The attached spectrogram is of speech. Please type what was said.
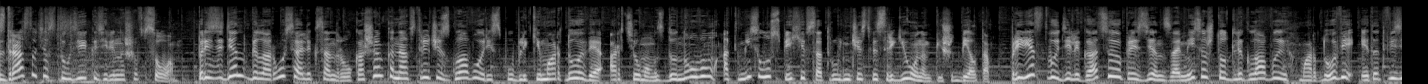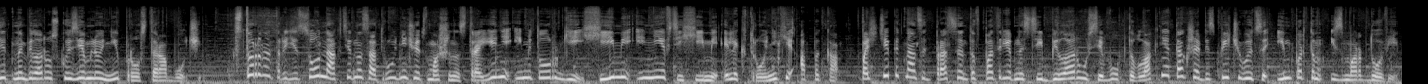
Здравствуйте, в студии Екатерина Шевцова. Президент Беларуси Александр Лукашенко на встрече с главой Республики Мордовия Артемом Здуновым отметил успехи в сотрудничестве с регионом, пишет БелТА. Приветствуя делегацию, президент заметил, что для главы Мордовии этот визит на белорусскую землю не просто рабочий. Стороны традиционно активно сотрудничают в машиностроении и металлургии, химии и нефтехимии, электронике, АПК. Почти 15% потребностей Беларуси в оптоволокне также обеспечиваются импортом из Мордовии.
